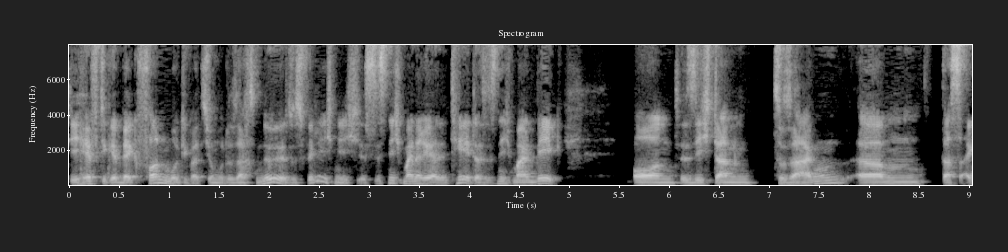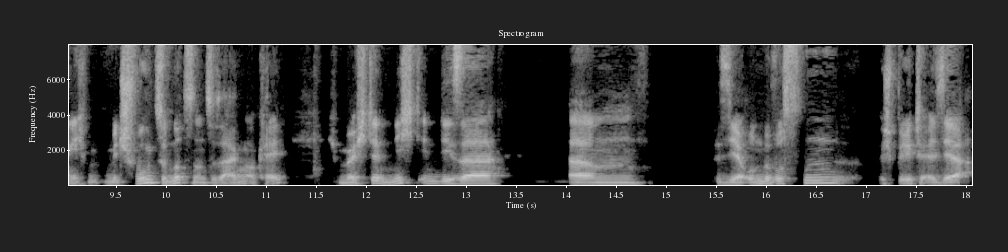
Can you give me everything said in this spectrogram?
die heftige Weg von Motivation, wo du sagst, nö, das will ich nicht, es ist nicht meine Realität, das ist nicht mein Weg. Und sich dann zu sagen, ähm, das eigentlich mit Schwung zu nutzen und zu sagen, okay, ich möchte nicht in dieser ähm, sehr unbewussten spirituell sehr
